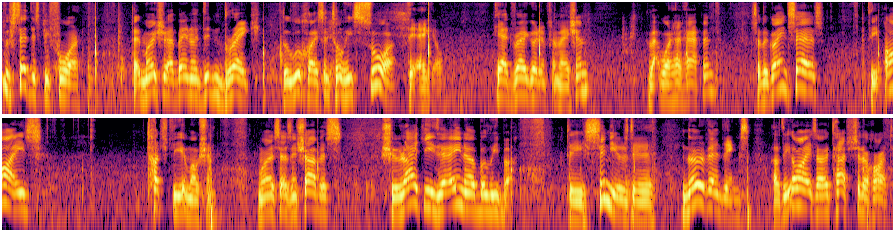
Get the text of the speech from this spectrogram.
We've said this before, that Moshe Rabbeinu didn't break the luchos until he saw the egel. He had very good information about what had happened. So the Gaon says the eyes touched the emotion. It says in Shabbos, Shiraki Ze'ena Beliba. The sinews, the nerve endings of the eyes are attached to the heart.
